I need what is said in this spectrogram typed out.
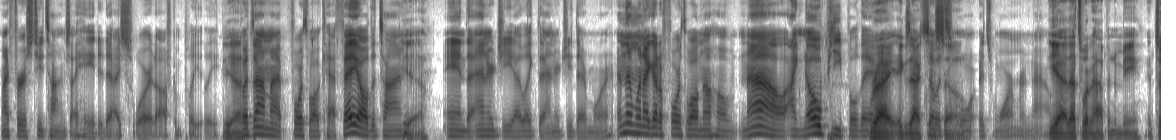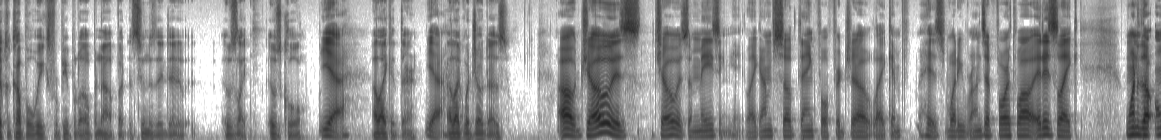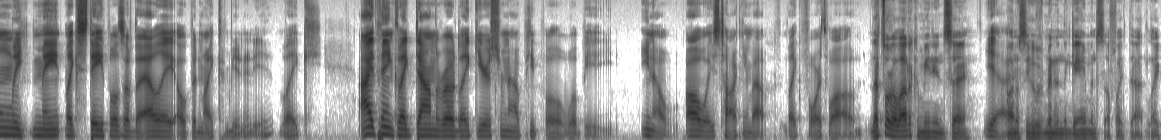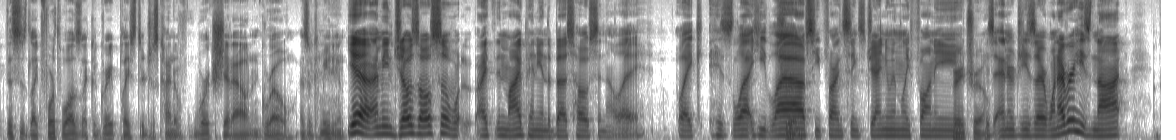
My first two times, I hated it. I swore it off completely. Yeah. But then I'm at Fourth Wall Cafe all the time Yeah. and the energy i like the energy there more and then when i got a fourth wall no now i know people there Right, exactly. so So, it's war- it's warmer now yeah, that's what happened to me. It took a couple weeks for people to open up, but as soon as they did, it, it was like, it was cool. yeah I like it there. yeah I like what Joe does. oh joe is joe is amazing like i'm so thankful for joe like and his what he runs at fourth wall it is like one of the only main like staples of the LA open mic community. Like I think like down the road like years from now people will be, you know, always talking about like fourth wall. That's what a lot of comedians say. Yeah. Honestly, who have been in the game and stuff like that. Like this is like fourth wall is like a great place to just kind of work shit out and grow as a comedian. Yeah, I mean Joe's also I in my opinion the best host in LA. Like his la- he laughs, he finds things genuinely funny. Very true. His energy's there. Whenever he's not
